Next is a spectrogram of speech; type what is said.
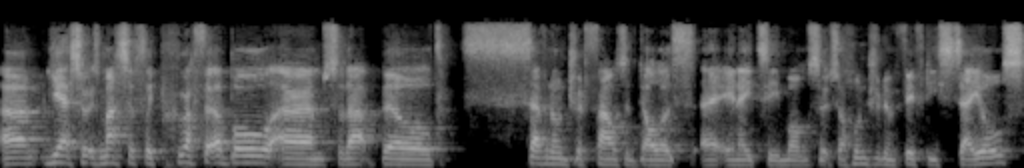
Um, yeah, so it was massively profitable. Um, so that billed $700,000 uh, in 18 months. So it's 150 sales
